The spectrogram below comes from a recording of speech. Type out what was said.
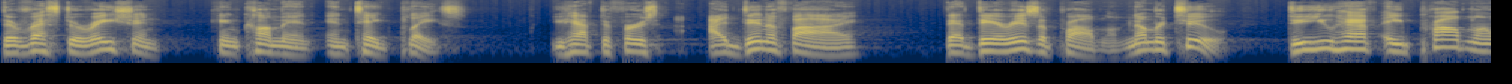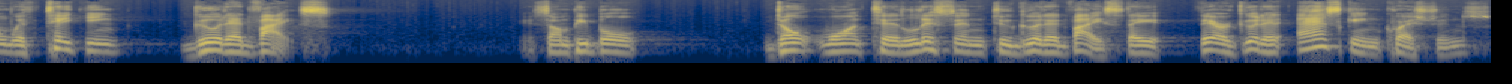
the restoration can come in and take place. You have to first identify that there is a problem. Number two, do you have a problem with taking good advice? Some people don't want to listen to good advice. They, they are good at asking questions,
